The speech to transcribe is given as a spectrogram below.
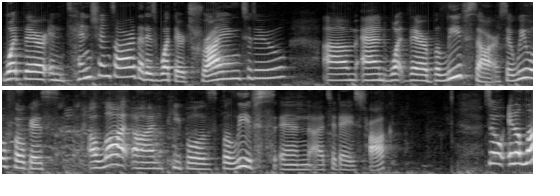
what their intentions are, that is, what they're trying to do, um, and what their beliefs are. So we will focus a lot on people's beliefs in uh, today's talk. So, in a lot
